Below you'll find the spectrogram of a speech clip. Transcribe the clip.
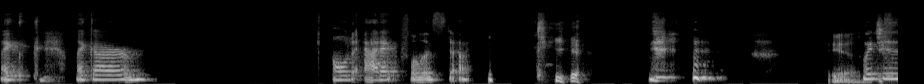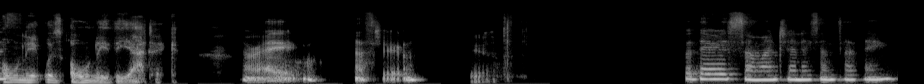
Like like our old attic full of stuff. yeah. Yeah. Which is only it was only the attic. All right. That's true. Yeah. But there is so much innocence, I think.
